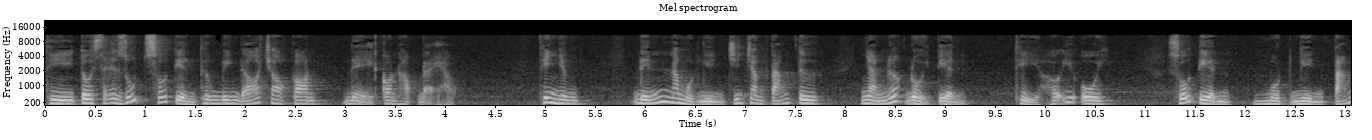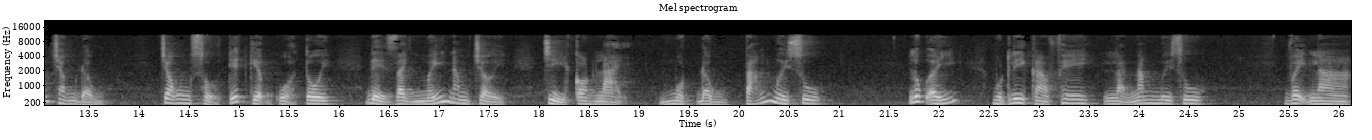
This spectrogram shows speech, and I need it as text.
thì tôi sẽ rút số tiền thương binh đó cho con để con học đại học. Thế nhưng, đến năm 1984 nhà nước đổi tiền thì hỡi ôi, số tiền 1.800 đồng trong sổ tiết kiệm của tôi để dành mấy năm trời chỉ còn lại một đồng 80 xu. Lúc ấy một ly cà phê là 50 xu. Vậy là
